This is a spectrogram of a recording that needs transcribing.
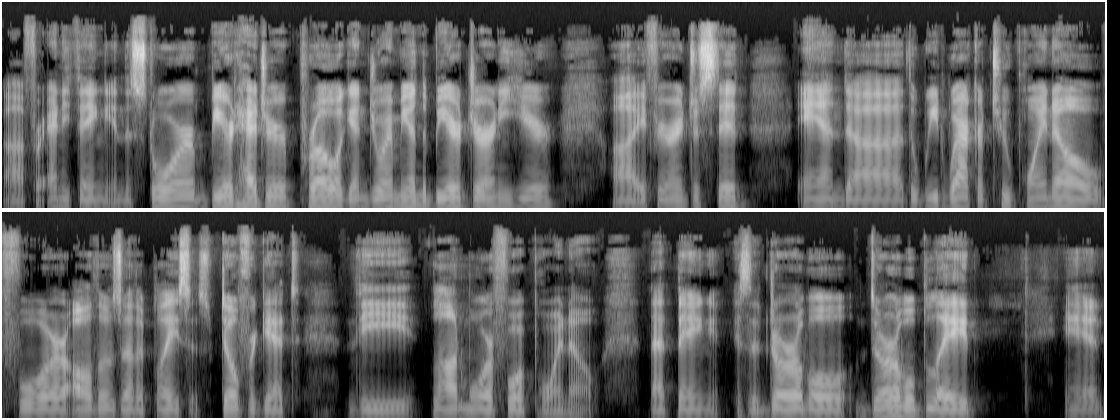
uh, for anything in the store. Beard Hedger Pro, again, join me on the beard journey here uh, if you're interested. And uh, the Weed Whacker 2.0 for all those other places. Don't forget the Lawnmower 4.0. That thing is a durable, durable blade and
